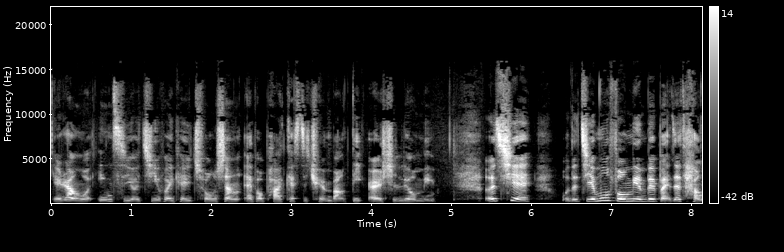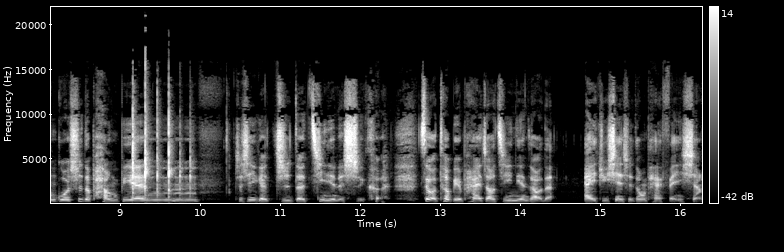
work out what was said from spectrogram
也让我因此有机会可以冲上 Apple Podcast 全榜第二十六名，而且我的节目封面被摆在唐国师的旁边，这是一个值得纪念的时刻，所以我特别拍照纪念，在我的 IG 现实动态分享。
